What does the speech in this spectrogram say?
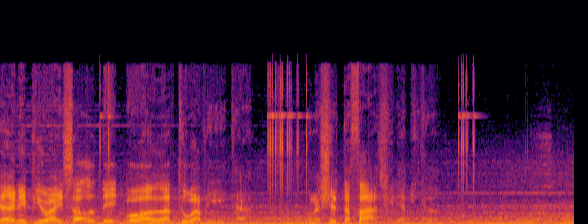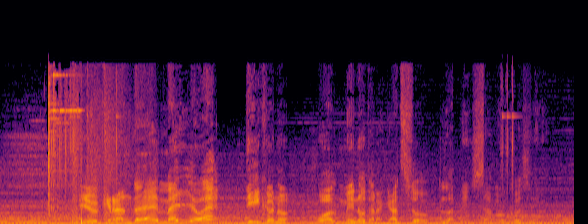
Tieni più ai soldi o alla tua vita? Una scelta facile, amico. Più grande è, meglio è, dicono. O almeno da ragazzo la pensavo così.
